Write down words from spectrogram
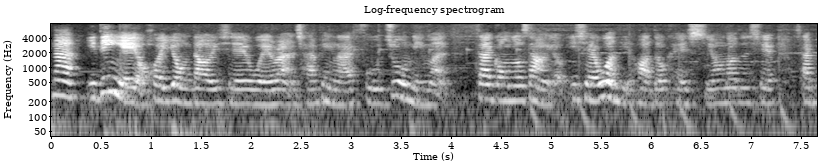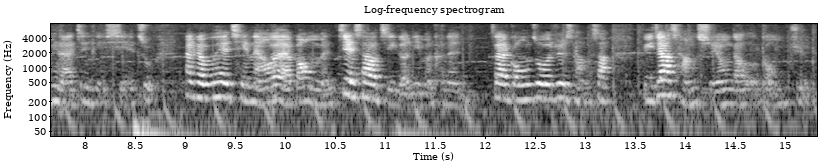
那一定也有会用到一些微软产品来辅助你们。在工作上有一些问题的话，都可以使用到这些产品来进行协助。那可不可以请两位来帮我们介绍几个你们可能在工作日常上比较常使用到的工具呢？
